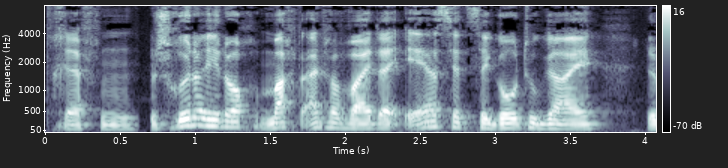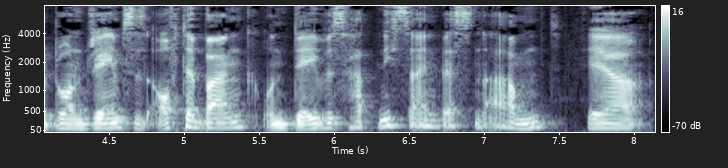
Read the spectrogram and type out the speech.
treffen. Schröder jedoch macht einfach weiter. Er ist jetzt der Go-To-Guy. LeBron James ist auf der Bank und Davis hat nicht seinen besten Abend. Der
